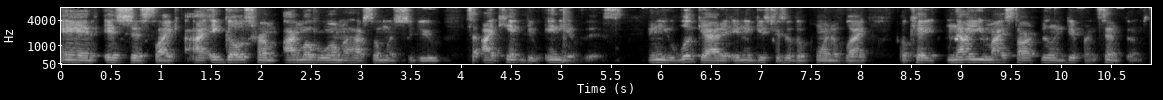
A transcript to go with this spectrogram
and it's just like I, it goes from I'm overwhelmed, I have so much to do, to I can't do any of this, and you look at it, and it gets you to the point of like, okay, now you might start feeling different symptoms.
